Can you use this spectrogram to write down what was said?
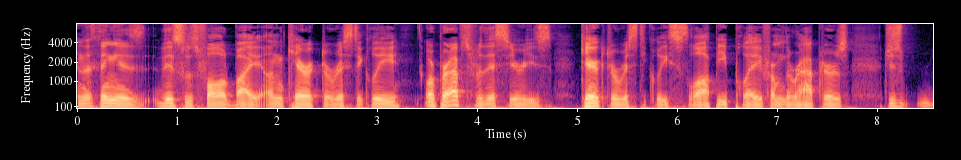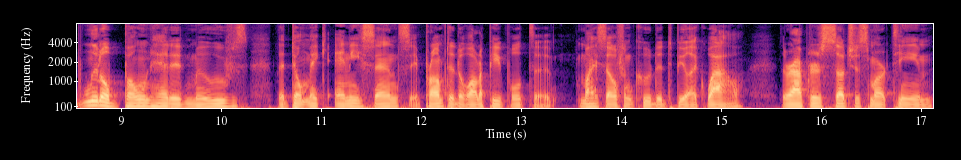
And the thing is, this was followed by uncharacteristically, or perhaps for this series, characteristically sloppy play from the Raptors. Just little boneheaded moves that don't make any sense. It prompted a lot of people to, myself included, to be like, wow, the Raptors such a smart team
